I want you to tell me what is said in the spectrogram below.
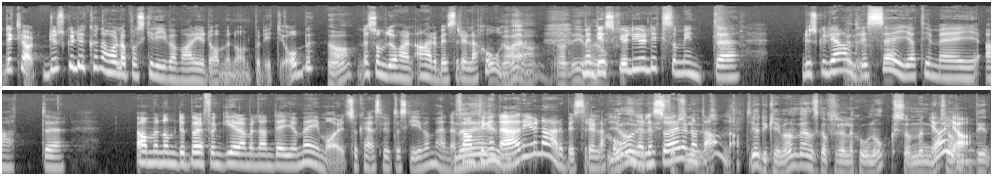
Det är klart, du skulle kunna hålla på och skriva varje dag med någon på ditt jobb. Ja, Men som du har en arbetsrelation ja, med. ja, det Men det också. skulle ju liksom inte... Du skulle ju aldrig säga till mig att eh, ja, men om det börjar fungera mellan dig och mig, Marit, så kan jag sluta skriva med henne. För Nej, antingen men- är det ju en arbetsrelation Ja, eller visst, så är det absolut. något annat. Ja, det kan ju vara en vänskapsrelation också. Men Ja, liksom, ja. Det,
